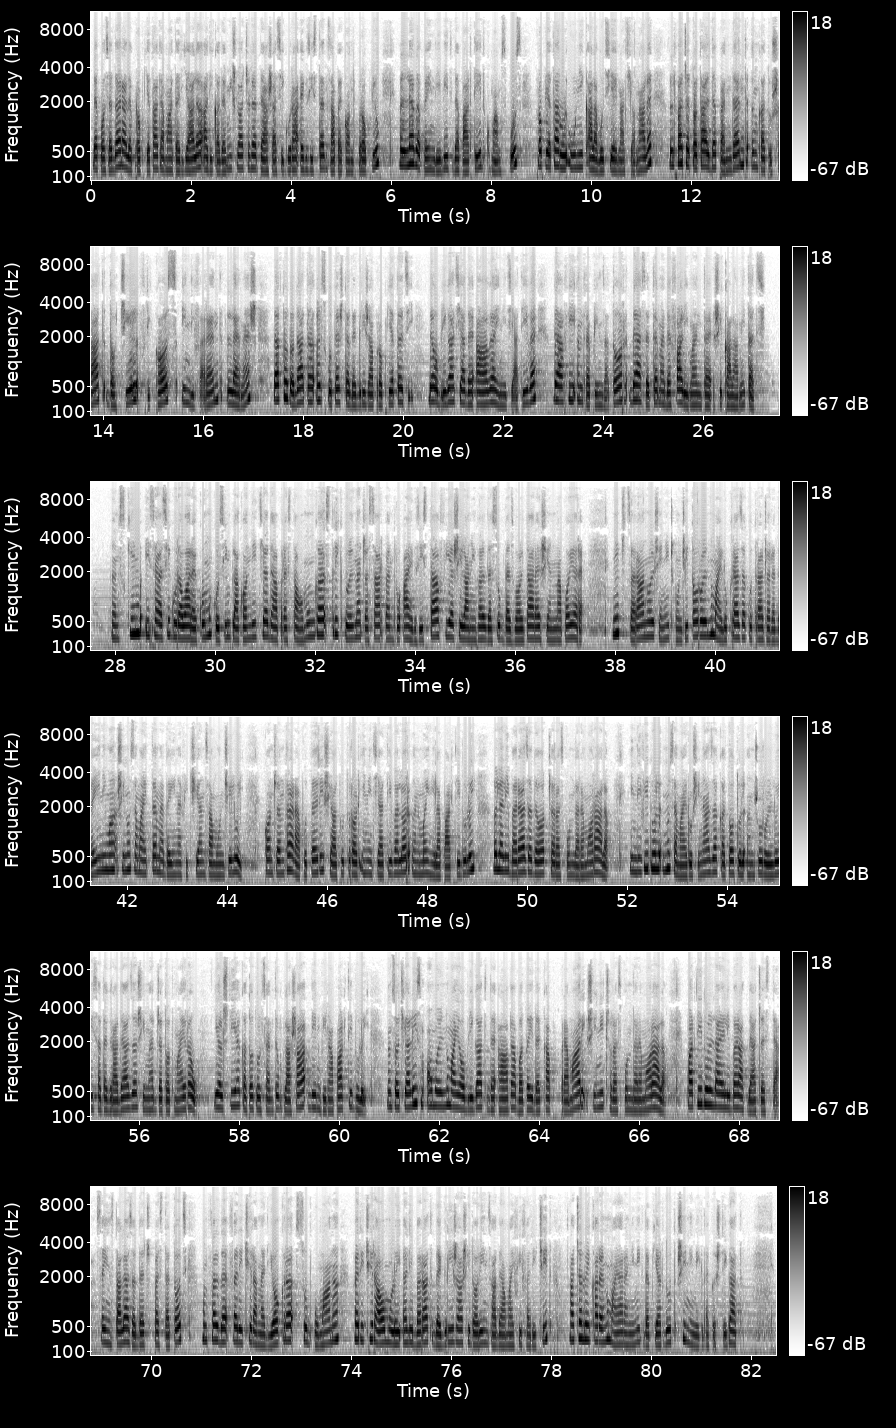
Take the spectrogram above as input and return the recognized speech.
deposedarea de proprietatea materială, adică de mijloacele de a-și asigura existența pe cont propriu, îl leagă pe individ de partid, cum am spus, proprietarul unic al avuției naționale, îl face total dependent, încătușat, docil, fricos, indiferent, leneș, dar totodată îl scutește de grija proprietății, de obligația de a avea inițiative, de a fi întreprinzător, de a se teme de falimente și calamități. În schimb, îi se asigură oarecum cu simpla condiție de a presta o muncă strictul necesar pentru a exista, fie și la nivel de subdezvoltare și înapoiere. Nici țăranul și nici muncitorul nu mai lucrează cu tragere de inimă și nu se mai teme de ineficiența muncii lui. Concentrarea puterii și a tuturor inițiativelor în mâinile partidului îl eliberează de orice răspundere morală. Individul nu se mai rușinează că totul în jurul lui se degradează și merge tot mai rău. El știe că totul se întâmplă așa din vina partidului. În socialism, omul nu mai e obligat de a avea bătăi de cap prea mari și nici răspundere morală. Partidul l-a eliberat de acestea. Se instalează, deci, peste toți un fel de fericire mediocră, subumană, fericirea omului eliberat de grija și dorința de a mai fi fericit, a celui care nu mai are nimic de pierdut și nimic de câștigat.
